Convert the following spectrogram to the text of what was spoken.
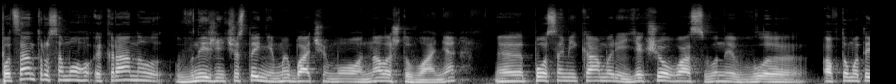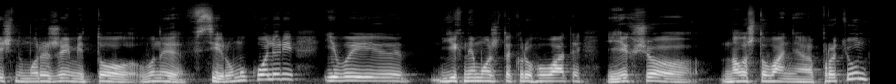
По центру самого екрану в нижній частині ми бачимо налаштування е, по самій камері. Якщо у вас вони в е, автоматичному режимі, то вони в сірому кольорі, і ви е, їх не можете коригувати. Якщо налаштування протюн,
